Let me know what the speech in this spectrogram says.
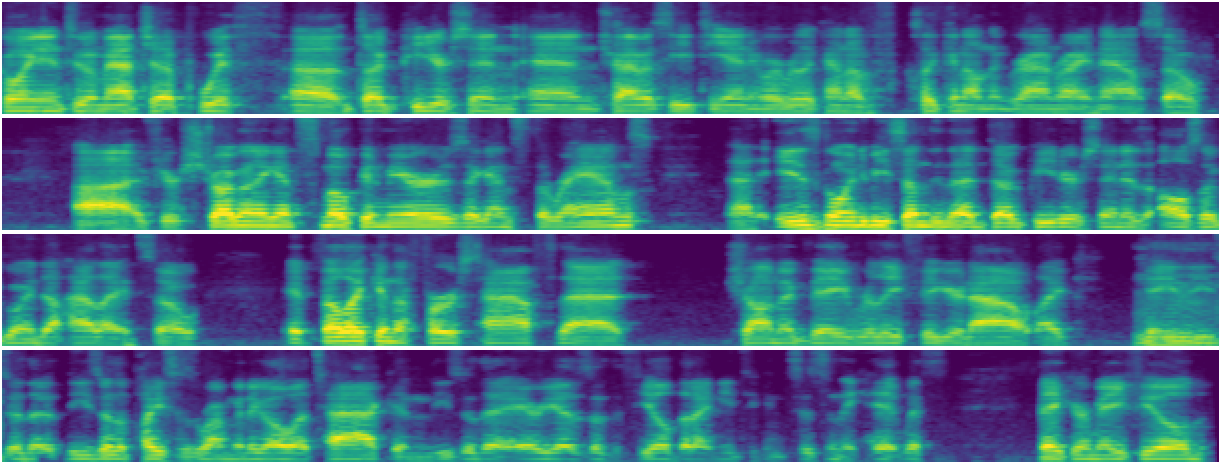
going into a matchup with uh, Doug Pederson and Travis Etienne, who are really kind of clicking on the ground right now. So, uh, if you're struggling against smoke and mirrors against the Rams, that is going to be something that Doug Pederson is also going to highlight. So, it felt like in the first half that Sean McVay really figured out like, okay, mm-hmm. these are the these are the places where I'm going to go attack, and these are the areas of the field that I need to consistently hit with Baker Mayfield.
